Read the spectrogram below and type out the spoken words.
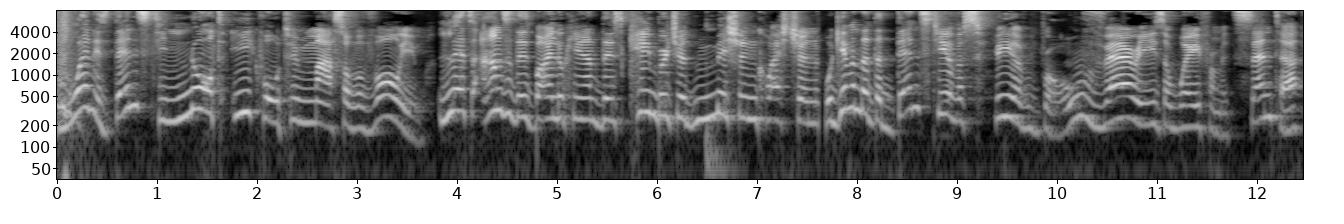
When is density not equal to mass over volume? Let's answer this by looking at this Cambridge admission question. We're given that the density of a sphere rho varies away from its center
